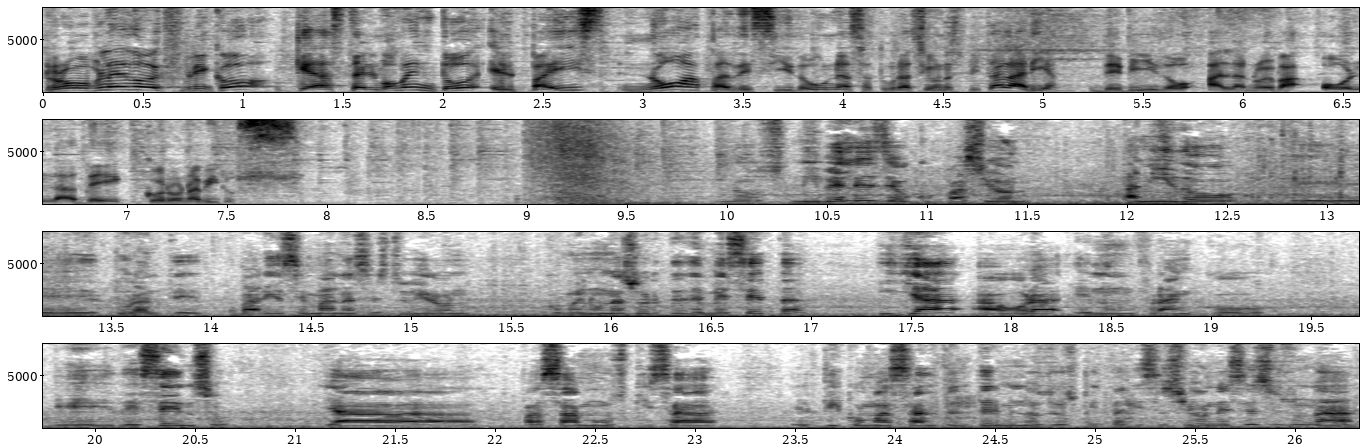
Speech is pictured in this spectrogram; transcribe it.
Robledo explicó que hasta el momento el país no ha padecido una saturación hospitalaria debido a la nueva ola de coronavirus. los niveles de ocupación han ido eh, durante varias semanas estuvieron como en una suerte de meseta y ya ahora en un franco eh, descenso. Ya pasamos quizá el pico más alto en términos de hospitalizaciones. Esa es una,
